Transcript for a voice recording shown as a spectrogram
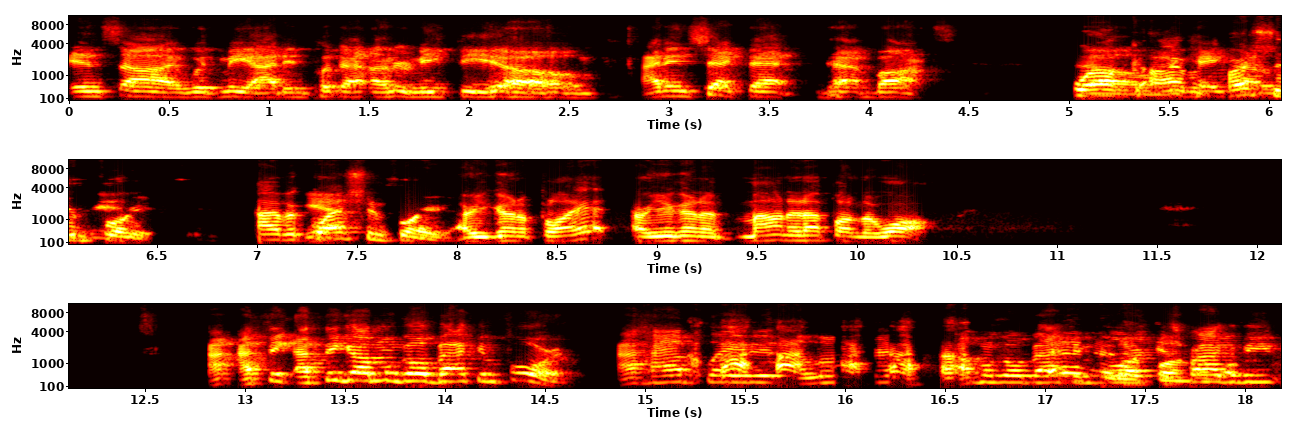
inside with me. I didn't put that underneath the. Um, I didn't check that that box. Well, um, I have a question for you. I have a yeah. question for you. Are you going to play it? Or are you going to mount it up on the wall? I, I think I think I'm gonna go back and forth. I have played it a little bit. I'm gonna go back and forth. It's probably gonna be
